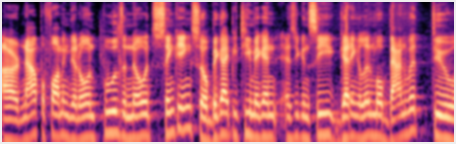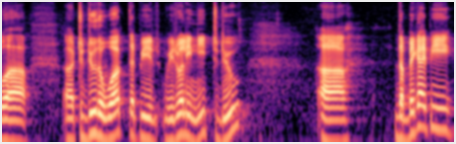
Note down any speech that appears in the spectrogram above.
are now performing their own pools and nodes syncing. So big IP team, again, as you can see, getting a little more bandwidth to, uh, uh, to do the work that we, we really need to do. Uh, the big IP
